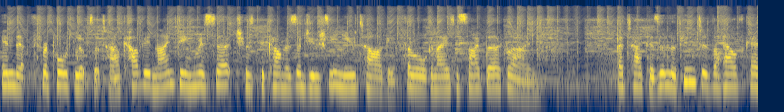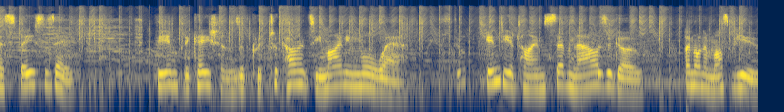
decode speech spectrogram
In depth report looks at how COVID 19 research has become as a juicy new target for organized cybercrime. Attackers are looking to the healthcare space as a the implications of cryptocurrency mining malware. India Times 7 hours ago. Anonymous View.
